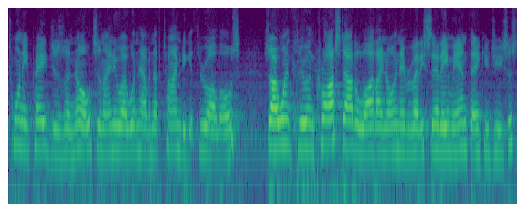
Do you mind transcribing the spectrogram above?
20 pages of notes, and I knew I wouldn't have enough time to get through all those. So I went through and crossed out a lot, I know, and everybody said, Amen. Thank you, Jesus.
